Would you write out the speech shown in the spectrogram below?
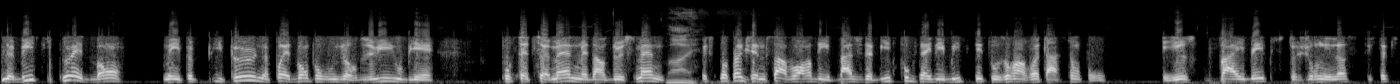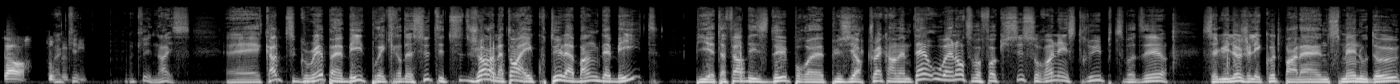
Le beat, il peut être bon, mais il peut, il peut ne pas être bon pour aujourd'hui ou bien pour cette semaine, mais dans deux semaines. C'est pour ça que j'aime ça avoir des badges de beats. Il faut que tu aies des beats qui sont toujours en rotation pour juste vibrer, puis cette journée-là, c'est ça qui sort OK, OK, nice. Euh, quand tu grippes un beat pour écrire dessus, es-tu du genre, mettons, à écouter la banque de beats, puis euh, te faire des idées pour euh, plusieurs tracks en même temps, ou ben non, tu vas focuser sur un instru, puis tu vas dire, celui-là, je l'écoute pendant une semaine ou deux,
